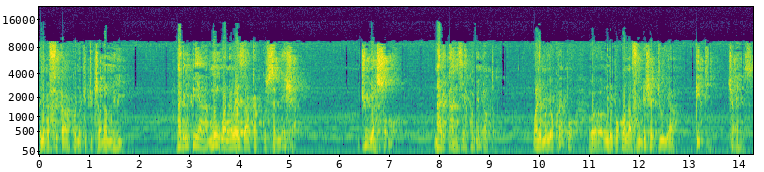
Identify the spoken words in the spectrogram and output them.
inapofika kwenye kitu cha namna hii lakini pia Mungu anaweza akakusemesha juu ya somo na likaanzia kwenye ndoto. Wale mliokwepo uh, nilipokuwa nafundisha juu ya kiti cha enzi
